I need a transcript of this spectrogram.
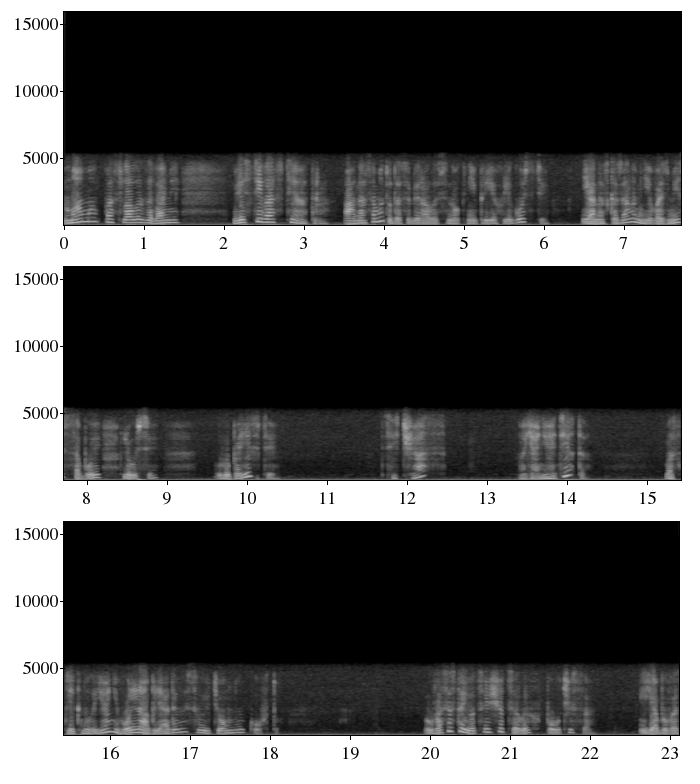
«Мама послала за вами вести вас в театр, а она сама туда собиралась, но к ней приехали гости, и она сказала мне, возьми с собой Люси. Вы поедете?» «Сейчас? Но я не одета!» — воскликнула я, невольно оглядывая свою темную кофту. «У вас остается еще целых полчаса. Я бы вас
